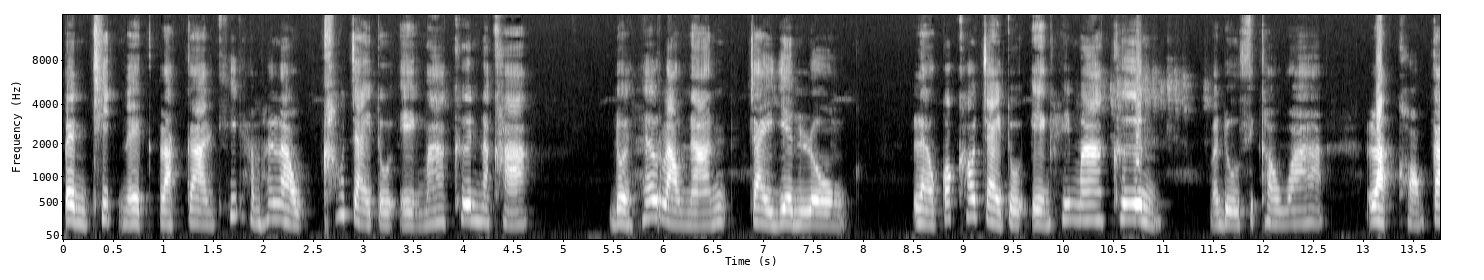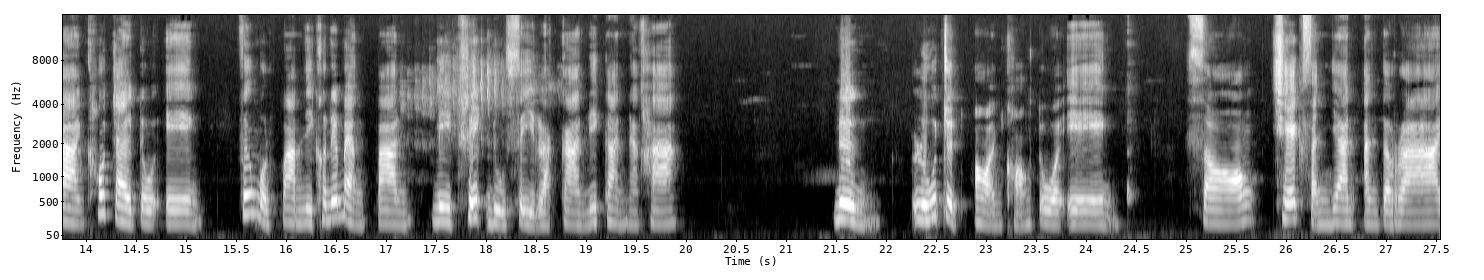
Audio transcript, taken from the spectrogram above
เป็นทคนิคหลักการที่ทำให้เราเข้าใจตัวเองมากขึ้นนะคะ โดยให้เรานั้นใจเย็นลงแล้วก็เข้าใจตัวเองให้มากขึ้น มาดูสิคะว่า หลักของการเข้าใจตัวเอง ซึ่งบทความนี้เขาได้แบ่งปันมีทริคดู4หลักการนี้กันนะคะ 1. รู้จุดอ่อนของตัวเอง 2. เช็คสัญญาณอันตราย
